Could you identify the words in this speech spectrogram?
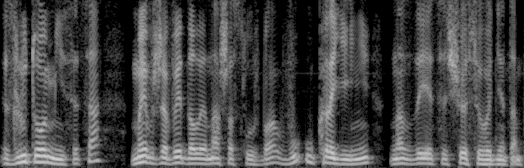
з лютого місяця. Ми вже видали наша служба в Україні. Нас здається, що сьогодні там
